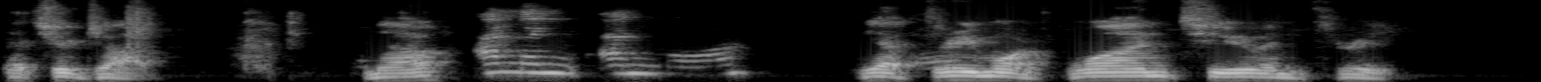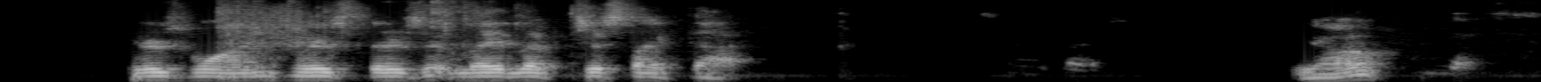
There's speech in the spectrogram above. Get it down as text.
That's your job. No. And then and more. Yeah, three more. One, two, and three. Here's one. Here's there's it laid up just like that. Yep. This.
